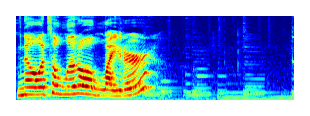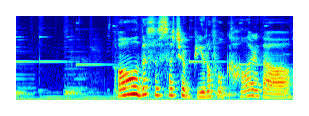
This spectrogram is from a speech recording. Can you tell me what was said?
No, it's a little lighter. Oh, this is such a beautiful color though.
